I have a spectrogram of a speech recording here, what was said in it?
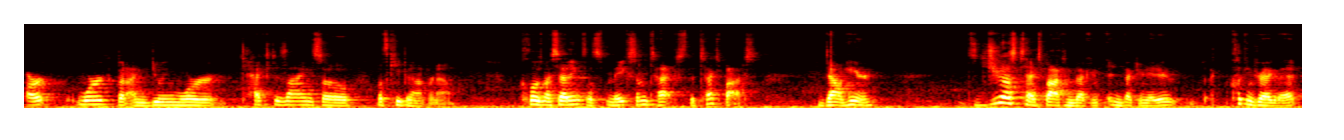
artwork, but I'm doing more text design, so let's keep it on for now. Close my settings, let's make some text. The text box down here it's just text box in, Vector, in Vectornator. Click and drag that.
